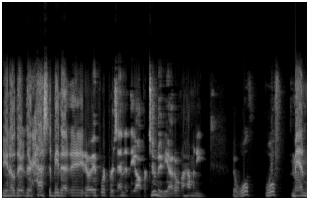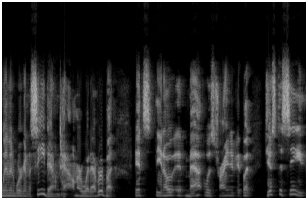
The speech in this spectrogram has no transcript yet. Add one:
You know, there there has to be that. You know, if we're presented the opportunity, I don't know how many wolf wolf man women we're going to see downtown or whatever, but it's you know it, Matt was trying to, but just to see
